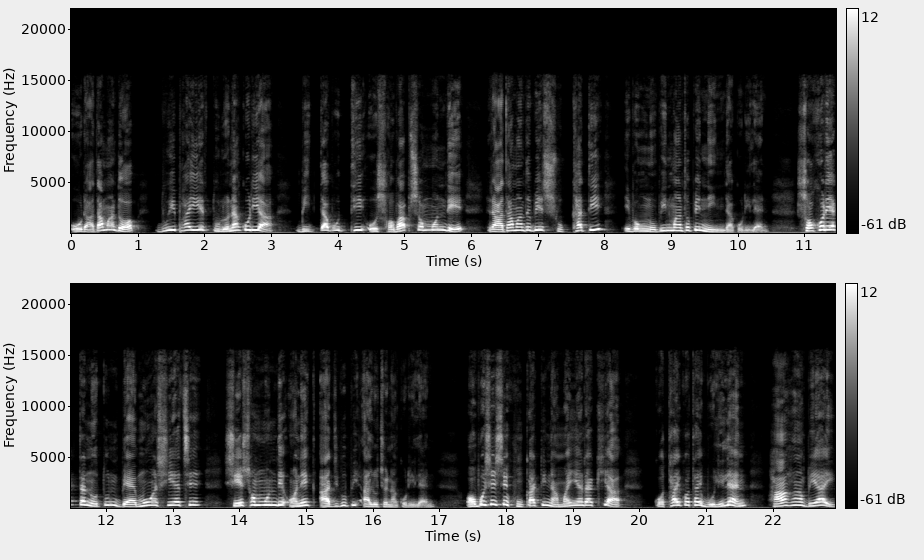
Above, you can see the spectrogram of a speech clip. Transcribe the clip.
ও রাধা মাধব দুই ভাইয়ের তুলনা করিয়া বিদ্যাবুদ্ধি ও স্বভাব সম্বন্ধে রাধা মাধবের সুখ্যাতি এবং নবীন মাধবের নিন্দা করিলেন। শহরে একটা নতুন ব্যায়ামও আসিয়াছে, সে সম্বন্ধে অনেক আজগুপি আলোচনা করিলেন। অবশেষে হুঁকাটি নামাইয়া রাখিয়া কথায় কথায় বলিলেন, হা, হাঁ, বেয়াই,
